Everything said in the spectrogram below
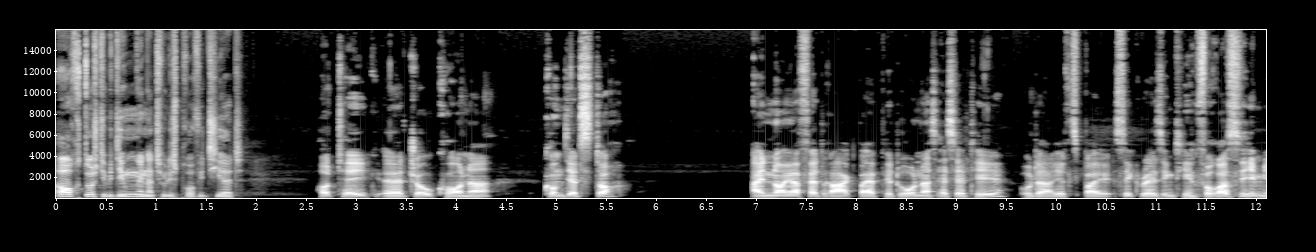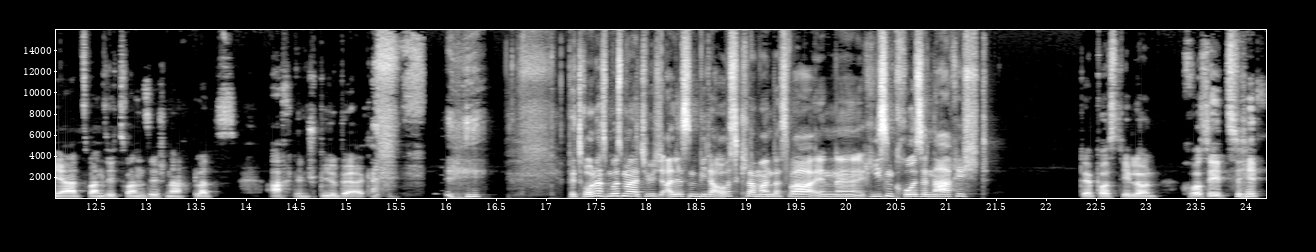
auch durch die Bedingungen natürlich profitiert. Hot Take, äh, Joe Corner, kommt jetzt doch ein neuer Vertrag bei Petronas SRT oder jetzt bei SIG Racing Team für Rossi im Jahr 2020 nach Platz 8 in Spielberg. Petronas muss man natürlich alles wieder ausklammern. Das war eine riesengroße Nachricht. Der Postillon. Rossi zieht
